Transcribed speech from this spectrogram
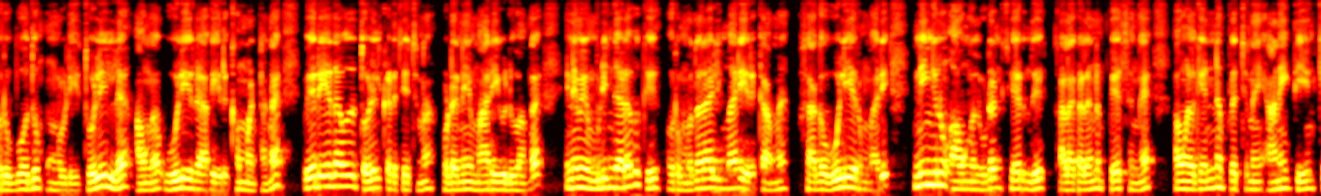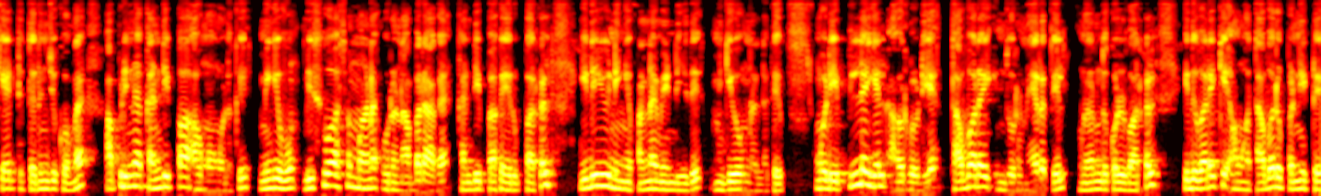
ஒருபோதும் உங்களுடைய தொழிலில் அவங்க ஊழியராக இருக்க மாட்டாங்க. வேற ஏதாவது தொழில் கிடைச்சிச்சுன்னா உடனே மாறி விடுவாங்க. எனவே முடிந்த அளவுக்கு ஒரு முதலாளி மாதிரி இருக்காம சக ஊழியர் மாதிரி நீங்களும் அவங்களுடன் சேர்ந்து கலகலன்னு பேசுங்க. அவங்களுக்கு என்ன பிரச்சனை அனைத்தையும் கேட்டு தெரிஞ்சுக்கோ வச்சுக்கோங்க அப்படின்னா கண்டிப்பாக அவங்க உங்களுக்கு மிகவும் விசுவாசமான ஒரு நபராக கண்டிப்பாக இருப்பார்கள். இதையும் நீங்கள் பண்ண வேண்டியது மிகவும் நல்லது. உங்களுடைய பிள்ளைகள் அவர்களுடைய தவறை இந்த ஒரு நேரத்தில் உணர்ந்து கொள்வார்கள். இதுவரைக்கும் அவங்க தவறு பண்ணிட்டு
